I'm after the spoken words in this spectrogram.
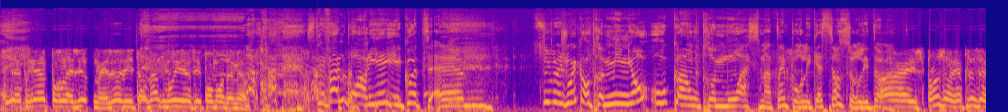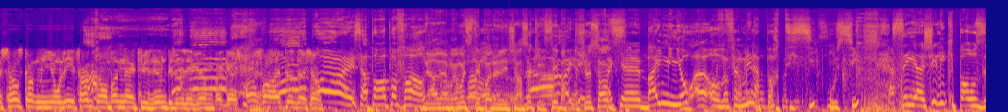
J'étais prêt pour la lutte, mais là, les tomates, moi, c'est pas mon domaine. Stéphane Poirier, écoute, euh, tu veux jouer contre Mignot ou contre moi ce matin pour les questions sur les tomates? Ouais, je pense que j'aurais plus de chance contre Mignon. Les femmes sont bonnes dans la cuisine puis les légumes. Fait que je pense que j'aurais plus de chance. Ouais, ça part pas fort. Non, d'après moi, t'es pas donné de chance. OK, c'est bon. Ah. Je sors Fait que, bye Mignot. Euh, on va fermer la porte ici aussi. C'est euh, Chélie qui pose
